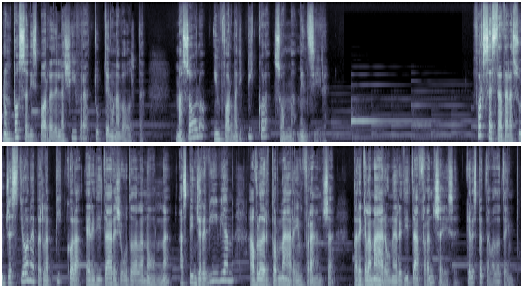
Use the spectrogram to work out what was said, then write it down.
non possa disporre della cifra tutta in una volta, ma solo in forma di piccola somma mensile. Forse è stata la suggestione per la piccola eredità ricevuta dalla nonna a spingere Vivian a voler tornare in Francia per reclamare un'eredità francese che le aspettava da tempo.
